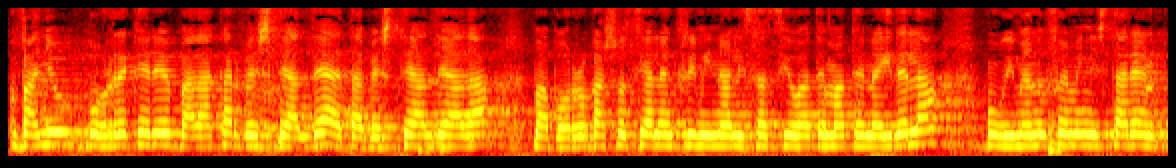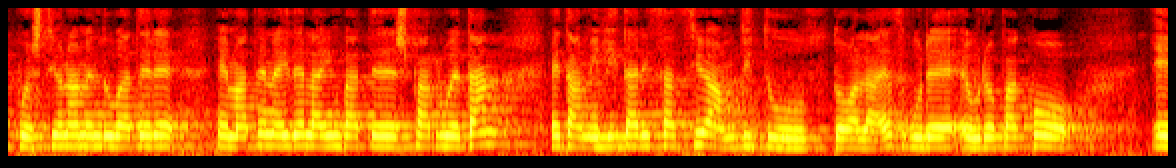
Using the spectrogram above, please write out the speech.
baino horrek ere badakar beste aldea eta beste aldea da ba, borroka sozialen kriminalizazio bat ematen nahi dela mugimendu feministaren kuestionamendu bat ere ematen nahi dela hainbat esparruetan eta militarizazioa handituz doala ez? Gure Europako e,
